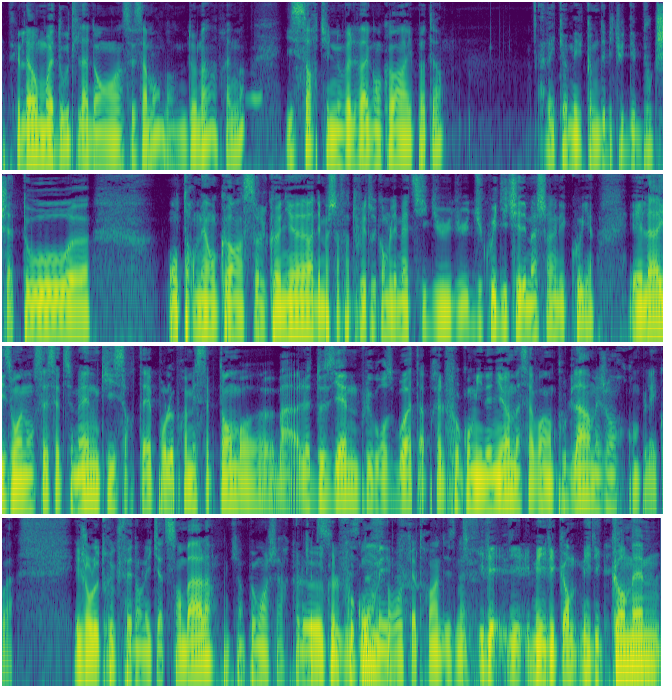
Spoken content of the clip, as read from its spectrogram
Parce que là, au mois d'août, là, dans incessamment, dans demain, après-demain, ils sortent une nouvelle vague encore Harry Potter, avec, euh, mais comme d'habitude, des bouts de château. euh, on t'en remet encore un sol cogneur, des machins, enfin tous les trucs emblématiques du, du, du Quidditch et des machins et des couilles. Et là, ils ont annoncé cette semaine qu'ils sortaient pour le 1er septembre euh, bah, la deuxième plus grosse boîte après le Faucon Millennium, à savoir un Poudlard, mais genre complet, quoi. Et genre le truc fait dans les 400 balles, qui est un peu moins cher que le, que le Faucon, mais 99. il est, il est- mais il est quand, mais il est quand même,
